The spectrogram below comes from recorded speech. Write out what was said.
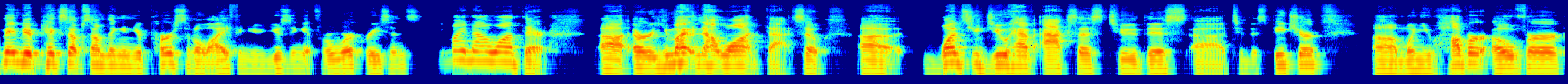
maybe it picks up something in your personal life and you're using it for work reasons, you might not want there, uh, or you might not want that. So uh, once you do have access to this uh, to this feature, um, when you hover over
